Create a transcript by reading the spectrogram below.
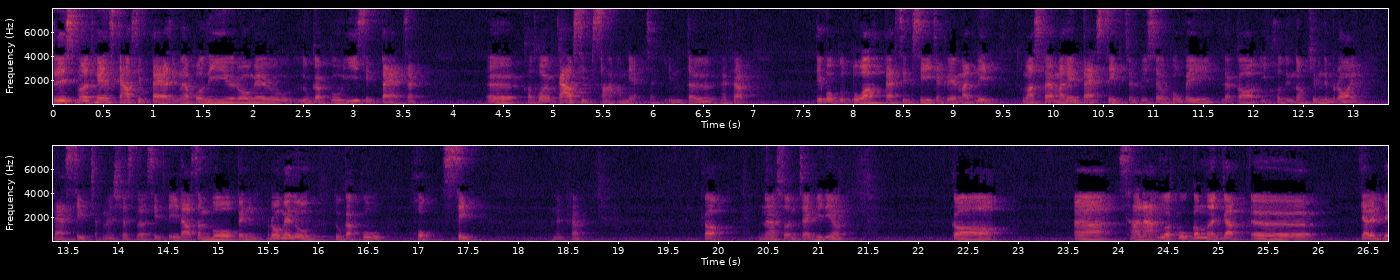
ดริสเมอร์เทนส์98 จากนาโปลีโรเมรูลูกากู 28 จากเอ่อขอโทษ 93 เนี่ยจากอินเตอร์นะครับติโบกูร์ตัวส์ 84 จากเรอัลมาดริดโทมัสแฟร์มาเล่น 80 จากวิเซลโกเบ แล้วก็อีกคนหนึ่งนอกเควินเดอบรอยน์ 80 จากแมนเชสเตอร์ซิตี้ ดาวซัลโว เป็นโรเมรูลูกากู 60 นะครับ ก็น่าสนใจทีเดียว ก็สถานะลูกากูก็เหมือนกับเอแกเร็ธเบ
